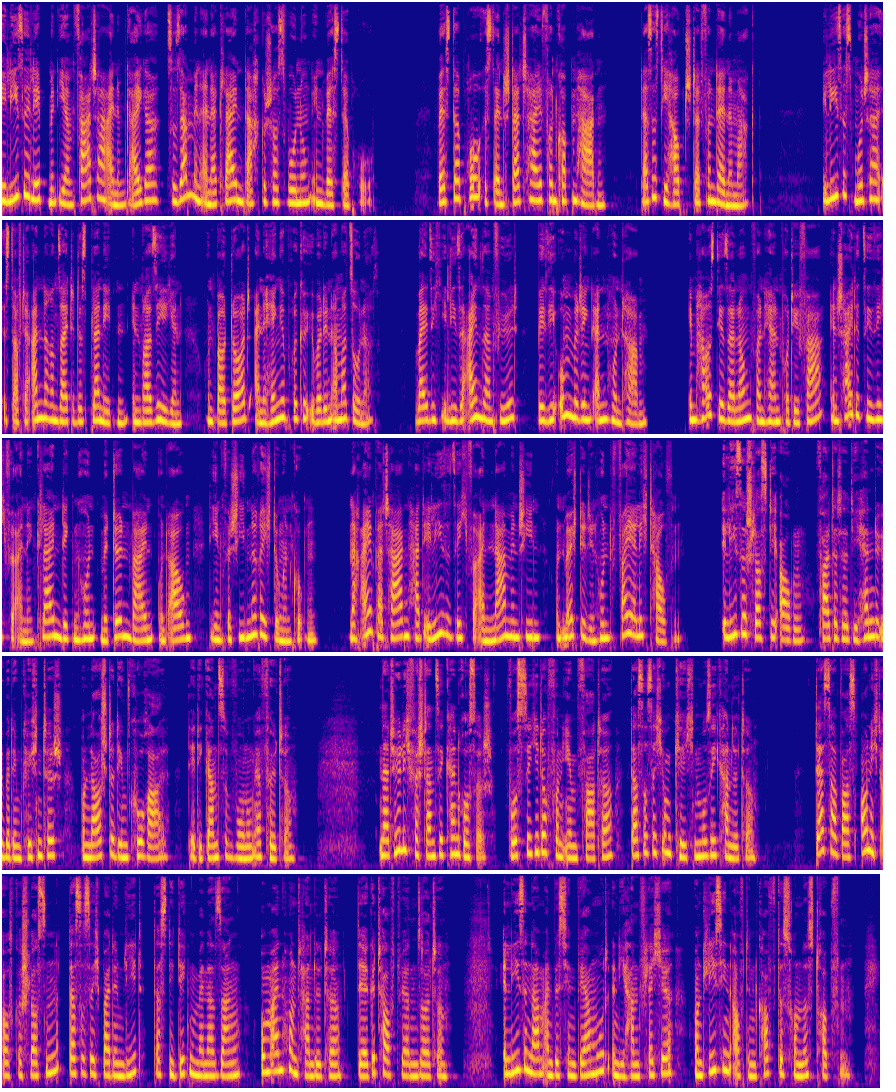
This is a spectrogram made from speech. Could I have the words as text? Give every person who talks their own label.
Speaker 1: Elise lebt mit ihrem Vater, einem Geiger, zusammen in einer kleinen Dachgeschosswohnung in Westerbro. Westerbro ist ein Stadtteil von Kopenhagen. Das ist die Hauptstadt von Dänemark. Elises Mutter ist auf der anderen Seite des Planeten, in Brasilien, und baut dort eine Hängebrücke über den Amazonas. Weil sich Elise einsam fühlt, will sie unbedingt einen Hund haben. Im Haustiersalon von Herrn Potiphar entscheidet sie sich für einen kleinen dicken Hund mit dünnen Beinen und Augen, die in verschiedene Richtungen gucken. Nach ein paar Tagen hat Elise sich für einen Namen entschieden und möchte den Hund feierlich taufen.
Speaker 2: Elise schloss die Augen, faltete die Hände über dem Küchentisch und lauschte dem Choral, der die ganze Wohnung erfüllte. Natürlich verstand sie kein Russisch, wusste jedoch von ihrem Vater, dass es sich um Kirchenmusik handelte. Deshalb war es auch nicht ausgeschlossen, dass es sich bei dem Lied, das die dicken Männer sangen, um einen Hund handelte, der getauft werden sollte. Elise nahm ein bisschen Wermut in die Handfläche und ließ ihn auf den Kopf des Hundes tropfen.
